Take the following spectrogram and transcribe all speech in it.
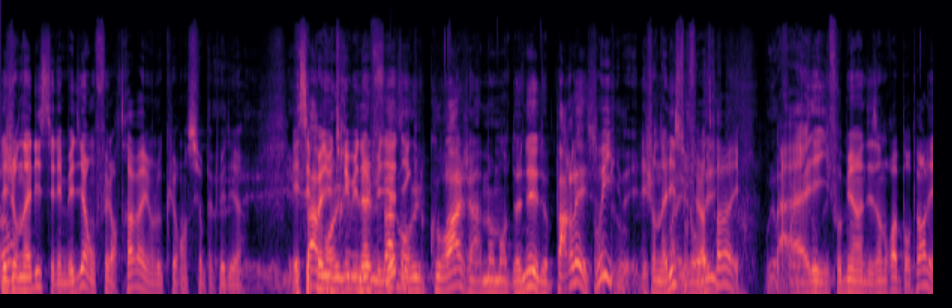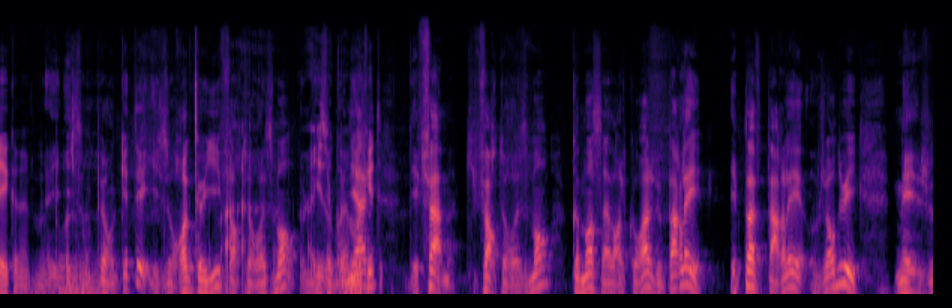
les journalistes et les médias ont fait leur travail en l'occurrence sur PPDA. et c'est pas du tribunal médiatique. Les femmes ont eu le courage à un moment donné de parler. Oui, les journalistes ont fait leur travail. Bah, il faut bien des endroits pour parler quand même. Ils ont peu enquêté. Ils ont recueilli fort heureusement le témoignage des femmes qui fort heureusement commencent à avoir le courage de parler et peuvent parler aujourd'hui. Mais je,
